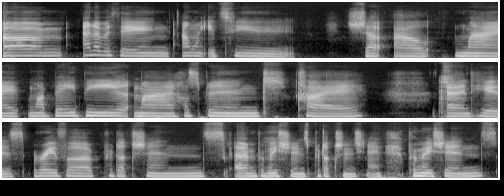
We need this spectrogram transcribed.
Um, another thing I want you to shout out my my baby, my husband Kai, and his Rover Productions um promotions productions. You know promotions.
